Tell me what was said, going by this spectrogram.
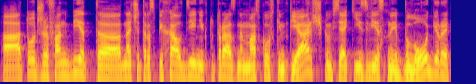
А тот же Фанбет, а, значит, распихал денег тут разным московским пиарщикам, всякие известные блогеры,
